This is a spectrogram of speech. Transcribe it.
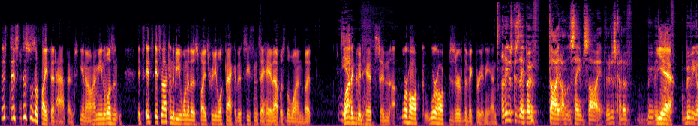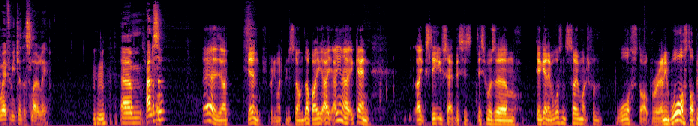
this this this was a fight that happened. You know, I mean, it wasn't. It's it's it's not going to be one of those fights where you look back at the season and say, hey, that was the one. But a Yeah. lot of good hits, and uh, Warhawk Warhawk deserved the victory in the end. I think it was because they both died on the same side. They were just kind of moving, Yeah. away, moving away from each other slowly. Mhm. Um, Anderson, Yeah, again, pretty much been summed up. I, I, I, you know, again, like Steve said, this is this was um again, it wasn't so much for War Stop. Really. I mean, War Stop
